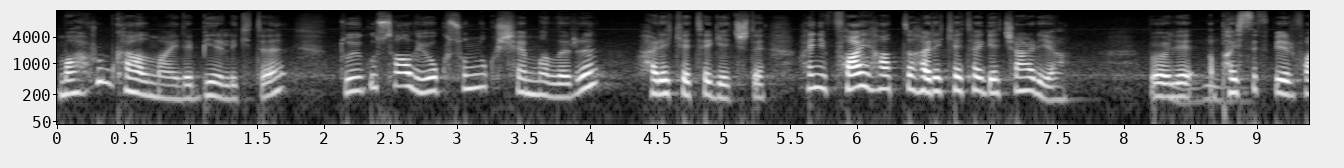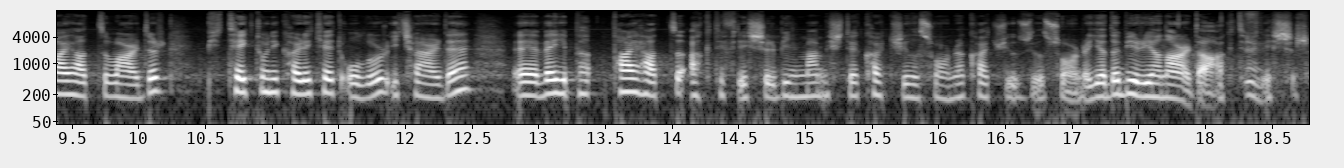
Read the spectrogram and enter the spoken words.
mahrum kalmayla birlikte duygusal yoksunluk şemaları harekete geçti. Hani fay hattı harekete geçer ya, böyle pasif bir fay hattı vardır. Bir tektonik hareket olur içeride e, ve fay hattı aktifleşir bilmem işte kaç yıl sonra, kaç yüzyıl sonra ya da bir yanardağ aktifleşir.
